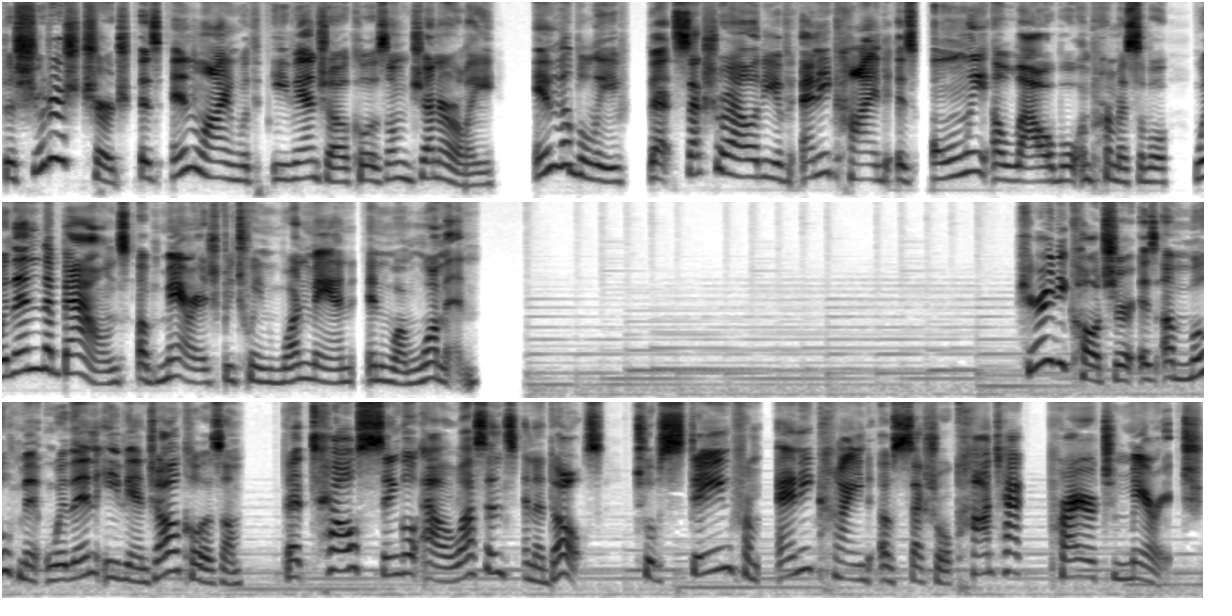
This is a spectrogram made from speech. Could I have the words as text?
The Shooter's Church is in line with evangelicalism generally in the belief that sexuality of any kind is only allowable and permissible within the bounds of marriage between one man and one woman. Purity culture is a movement within evangelicalism that tells single adolescents and adults to abstain from any kind of sexual contact prior to marriage.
